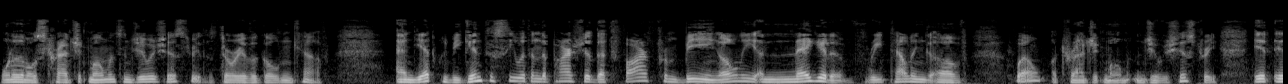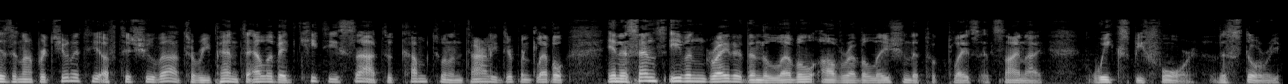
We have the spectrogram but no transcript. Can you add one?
one of the most tragic moments in Jewish history, the story of the golden calf. And yet we begin to see within the Parsha that far from being only a negative retelling of well, a tragic moment in Jewish history. It is an opportunity of teshuvah, to repent, to elevate kitisa, to come to an entirely different level, in a sense even greater than the level of revelation that took place at Sinai weeks before the story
